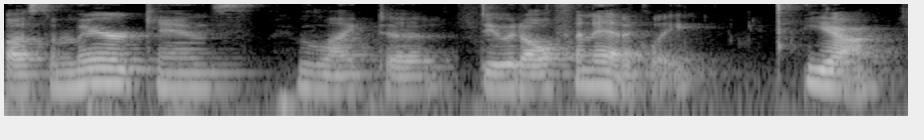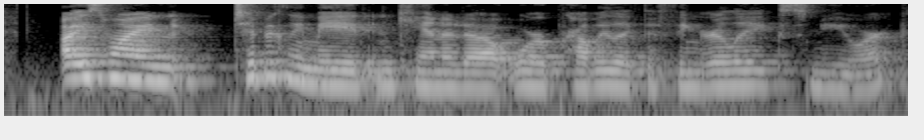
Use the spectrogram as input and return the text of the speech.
us Americans who like to do it all phonetically. yeah. Ice wine typically made in Canada or probably like the Finger Lakes, New York.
